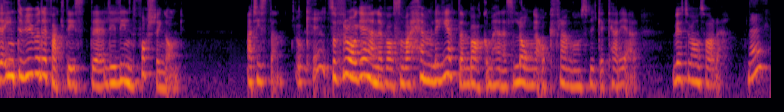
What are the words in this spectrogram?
Jag intervjuade faktiskt eh, Lill Lindfors en gång. Artisten. Okej. Så frågade jag henne vad som var hemligheten bakom hennes långa och framgångsrika karriär. Vet du vad hon svarade? Nej.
